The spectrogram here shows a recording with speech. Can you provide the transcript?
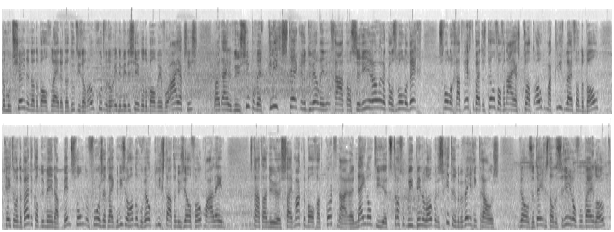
Dan moet Schöne naar de bal glijden. Dat doet hij dan ook goed. Waardoor in de middencirkel de bal weer voor Ajax is. Maar uiteindelijk nu simpelweg Klieg sterkere duel in gaat dan Serrero. En dan kan Zwolle weg. Zwolle gaat weg. De buitenspelval van Ajax klapt open. Maar Klieg blijft aan de bal. Geeft hem aan de buitenkant nu mee naar Benson. Een voorzet lijkt me niet zo handig. Hoewel Klieg staat er nu zelf ook. Maar alleen staat daar nu uh, Saimak. De bal gaat kort naar uh, Nijland. Die het strafgebied binnenloopt. Met een schitterende beweging trouwens. Wel zijn tegenstander Serrero voorbij loopt.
